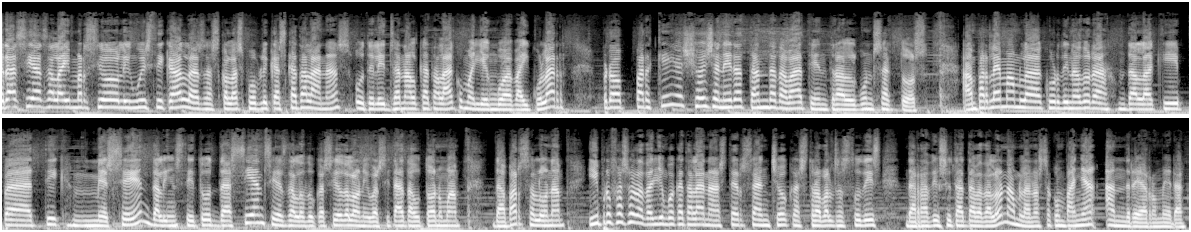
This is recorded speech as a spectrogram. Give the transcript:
Gràcies a la immersió lingüística, les escoles públiques catalanes utilitzen el català com a llengua vehicular. Però per què això genera tant de debat entre alguns sectors? En parlem amb la coordinadora de l'equip eh, TIC-MEC de l'Institut de Ciències de l'Educació de la Universitat Autònoma de Barcelona i professora de llengua catalana Esther Sancho, que es troba als estudis de Ràdio Ciutat de Badalona amb la nostra companya Andrea Romera.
